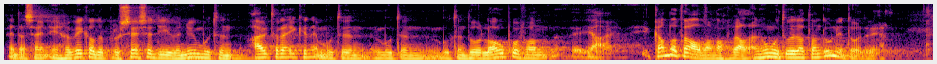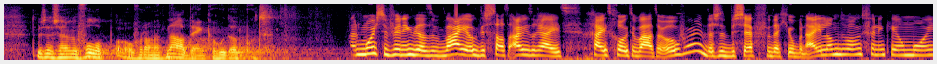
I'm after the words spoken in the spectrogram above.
En dat zijn ingewikkelde processen die we nu moeten uitrekenen, moeten, moeten, moeten doorlopen van, eh, ja, kan dat allemaal nog wel? En hoe moeten we dat dan doen in Dordrecht? Dus daar zijn we volop over aan het nadenken hoe dat moet. Het mooiste vind ik dat waar je ook de stad uitrijdt, ga je het grote water over. Dus het besef dat je op een eiland woont vind ik heel mooi.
